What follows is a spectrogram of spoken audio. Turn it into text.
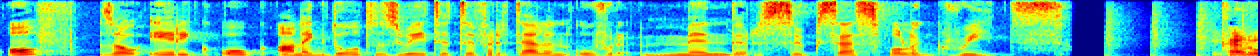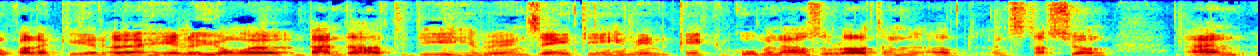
Of zou Erik ook anekdotes weten te vertellen over minder succesvolle greets? Ik heb ook al een keer een hele jonge bende gehad die gewoon zei tegen mij: Kijk, we komen aan zo laat op een station en uh,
